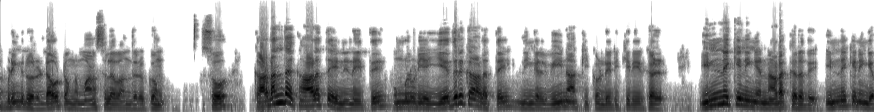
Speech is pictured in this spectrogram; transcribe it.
அப்படிங்கிற ஒரு டவுட் உங்க மனசுல வந்திருக்கும். ஸோ கடந்த காலத்தை நினைத்து உங்களுடைய எதிர்காலத்தை நீங்கள் வீணாக்கி கொண்டிருக்கிறீர்கள். இன்னைக்கு நீங்க நடக்கிறது இன்னைக்கு நீங்க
